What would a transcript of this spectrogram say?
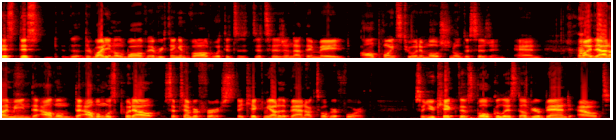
this this the, the writing on the wall of everything involved with the decision that they made all points to an emotional decision and by that i mean the album the album was put out september 1st they kicked me out of the band october 4th so you kick this vocalist of your band out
